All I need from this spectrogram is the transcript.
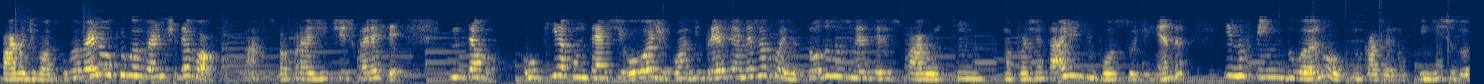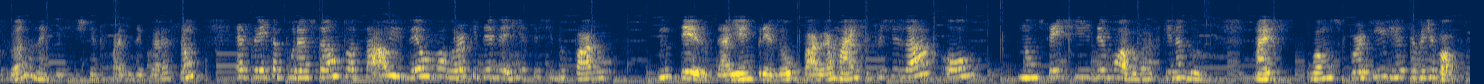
paga de volta para o governo ou o que o governo te devolve, tá? Só para a gente esclarecer. Então, o que acontece hoje com as empresas é a mesma coisa. Todos os meses eles pagam um- uma porcentagem de imposto de renda e no fim do ano, no caso é no início do outro ano, né, que a gente sempre faz a declaração, é feita a apuração total e vê o valor que deveria ter sido pago inteiro. Daí a empresa ou paga mais se precisar ou não sei se devolve, agora fiquei na dúvida. Mas vamos supor que receba de volta.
